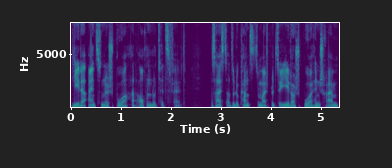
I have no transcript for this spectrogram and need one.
jede einzelne Spur hat auch ein Notizfeld. Das heißt also, du kannst zum Beispiel zu jeder Spur hinschreiben,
